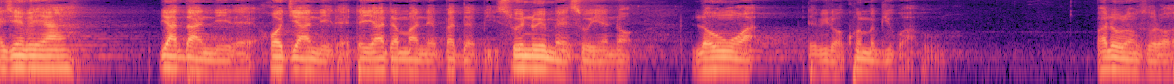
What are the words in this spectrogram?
အရှင်ဘုရားပြသနေတဲ့ဟောကြားနေတဲ့တရားဓမ္မနဲ့ပတ်သက်ပြီးဆွေးနွေးမယ်ဆိုရင်တော့ လုံးဝတပည့်တော်ခွင့်မပြုပါဘူးဘာလို့လဲဆိုတော့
